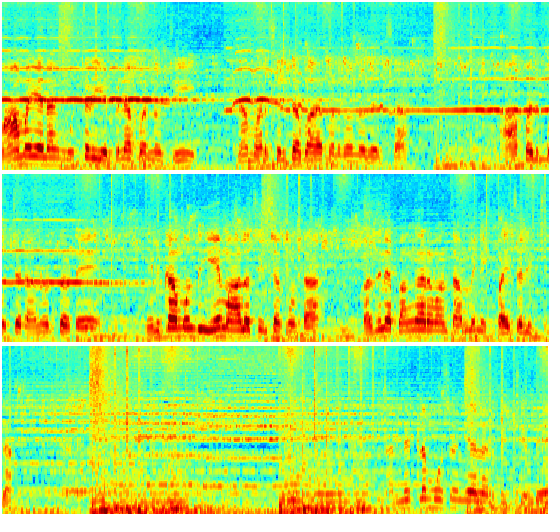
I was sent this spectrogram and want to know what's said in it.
మామయ్య నాకు ముచ్చట చెప్పినప్పటి నుంచి నా మనసు ఎంత బాధపడుతుందో తెలుసా? ఆపది ముచ్చట అనుడితోటే వెనుక ముందు ఏం ఆలోచించకుండా వదిన బంగారం అంత అమ్మి నీకు పైసలు ఇచ్చిన. నన్నెట్లా మోసం చేయాలనిపించిందే?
